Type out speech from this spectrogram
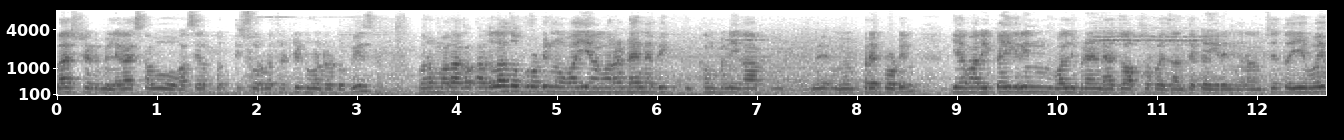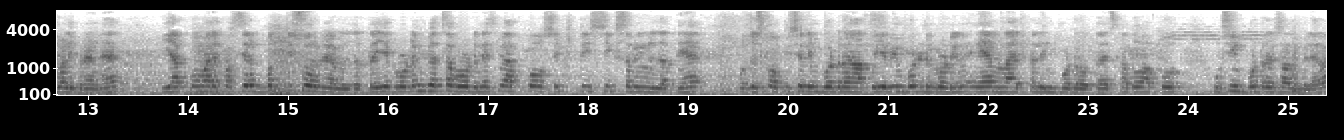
बेस्ट रेट मिलेगा, इसका वो होगा सिर्फ़ बत्तीस सौ रुपये थर्टी टू हंड्रेड रुपीज़ और हमारा अगला जो प्रोटीन होगा, ये हमारा डायनेबिक कंपनी का प्रे प्रोटीन ये हमारी कई ग्रीन वाली ब्रांड है, जो आप सब जानते हैं, कई ग्रीन के नाम से. तो ये वही वाली ब्रांड है. ये आपको हमारे पास सिर्फ़ बत्तीस सौ रुपया मिल जाता है। ये प्रोटीन भी अच्छा प्रोटीन है। इसमें आपको सिक्सटी सिक्स सर्विंग मिल जाते हैं। और जो इसका ऑफिशियल इम्पोर्टर है, आपको ये भी imported protein A M lifestyle importer होता है। इसका तो आपको उसी इम्पोर्टर के साथ मिलेगा।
